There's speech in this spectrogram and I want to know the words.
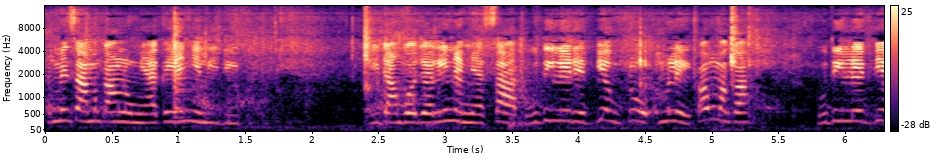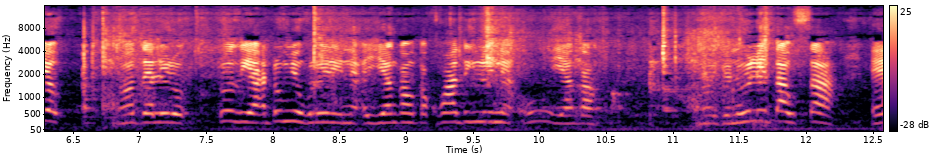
ထမင်းစားမကောင်းလို့များခရမ်းညင်ဒီဒီ ဒီတောင်ပေါ်ကြလေးနဲ့မြတ်စားဘူးသီးလေးတွေပြုတ်တို့အမလေးကောင်းမကောင်းဘူးသီးလေးပြုတ်နော်တဲလေးတို့တို့စီကအတုံးမြုပ်ကလေးတွေနဲ့အရန်ကောင်းတခွားသီးလေးနဲ့အိုးအရန်ကောင်းနော်ကျွန်တော်လေးတောက်စားအဲ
